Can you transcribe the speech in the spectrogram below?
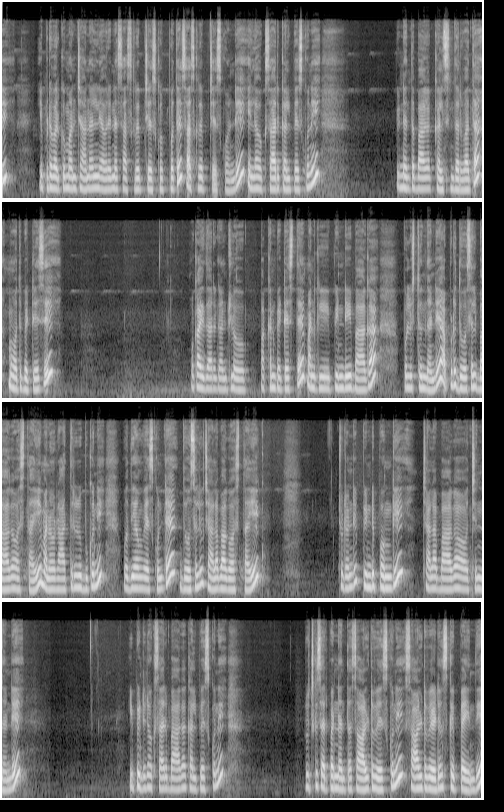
ఇప్పటి వరకు మన ఛానల్ని ఎవరైనా సబ్స్క్రైబ్ చేసుకోకపోతే సబ్స్క్రైబ్ చేసుకోండి. ఇలా ఒకసారి కలిపేసుకొని పిండి అంతా బాగా కలిసిన తర్వాత మూత పెట్టేసి ఒక ఐదారు గంటలు పక్కన పెట్టేస్తే మనకి పిండి బాగా పులుస్తుందండి. అప్పుడు దోశలు బాగా వస్తాయి. మనం రాత్రి రుబ్బుకొని ఉదయం వేసుకుంటే దోశలు చాలా బాగా వస్తాయి. చూడండి పిండి పొంగి చాలా బాగా వచ్చిందండి. ఈ పిండిని ఒకసారి బాగా కలిపేసుకుని రుచికి సరిపడినంత సాల్ట్ వేసుకుని సాల్ట్ వేయడం స్కిప్ అయింది.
